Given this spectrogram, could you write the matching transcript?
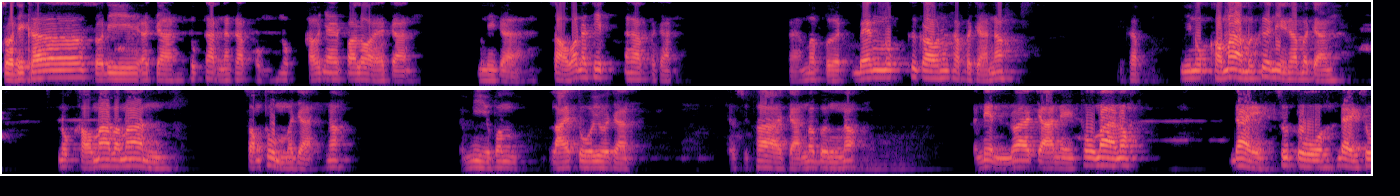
สวัสดีครับ สวัสดีอาจารย์ทุกท่านนะครับ ผมนกเขาใหญ่ปลาลอยอาจารย์วันนี้ก็เสาร์วันอาทิตย์นะครับ อาจารย์มาเปิดแบงค์นกคือเก่านะครับ อาจารย์เนาะครับมีนกเขามาเมื่อคืนนี้ครับ อาจารย์ นกเขามาประมาณสองทุ่มอาจารย์เนาะมีอยู่ประมาณหลายตัวอยู่อาจารย์เดี๋ยวสิพาอาจารย์มาเบิ่งเนาะก็เน้นว่าอาจารย์นี่โทรมาเนาะได้สุตัวได้สุ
